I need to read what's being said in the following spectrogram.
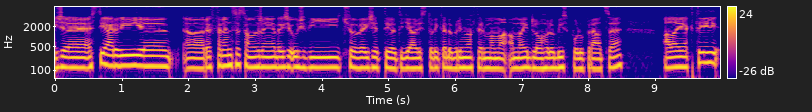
že STRV je uh, reference samozřejmě, takže už ví člověk, že ty, ty dělali s tolika dobrýma firmama a mají dlouhodobý spolupráce, ale jak ty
